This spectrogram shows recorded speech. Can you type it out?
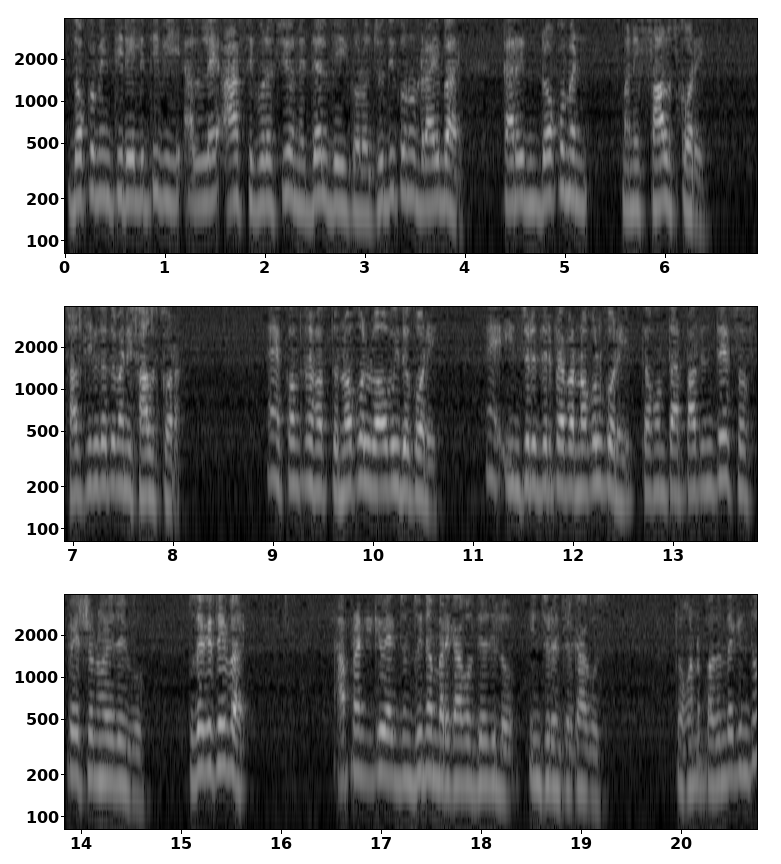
documenti relativi alle assicurazioni del veicolo যদি কোনো ড্রাইভার গাড়ির ডকুমেন্ট মানে ফালস করে ফালসিফিকাত মানে ফালস করা হ্যাঁ কন্ট্রাফাত্ত নকল বা অবৈধ করে হ্যাঁ ইন্স্যুরেন্সের পেপার নকল করে তখন তার পাতেন্টে সাসপেনশন হয়ে যাইব। বুঝা গেছে এবার? আপনাকে কেউ একজন দুই নম্বরের কাগজ দিয়ে দিল ইন্স্যুরেন্সের কাগজ। তখন পাতেন্টটা কিন্তু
